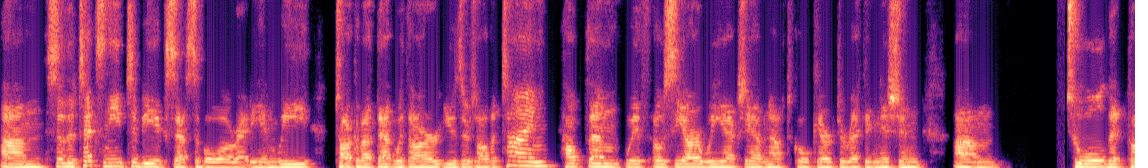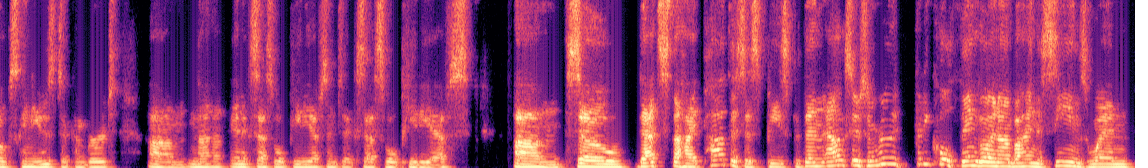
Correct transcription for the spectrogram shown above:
Um, so the texts need to be accessible already. And we talk about that with our users all the time, help them with OCR. We actually have an optical character recognition um, tool that folks can use to convert um, not inaccessible PDFs into accessible PDFs. Um, so that's the hypothesis piece. But then Alex, there's some really pretty cool thing going on behind the scenes when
